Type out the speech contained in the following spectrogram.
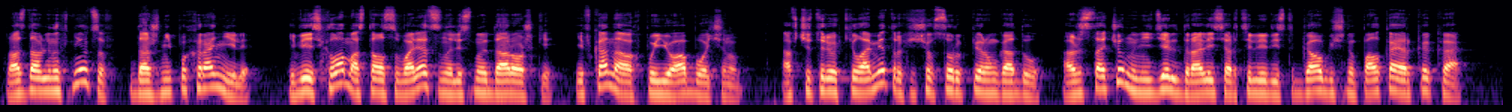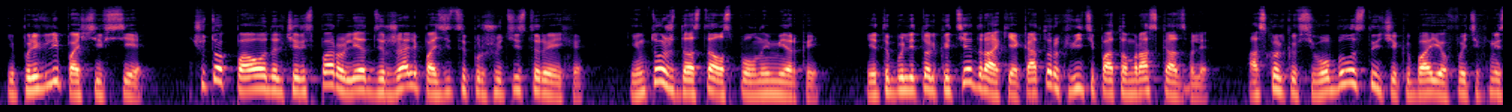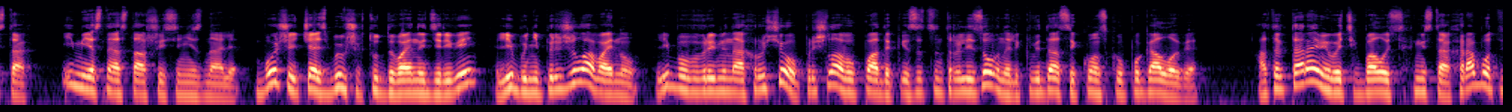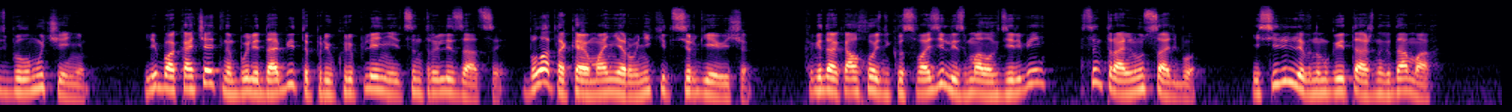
Раздавленных немцев даже не похоронили, и весь хлам остался валяться на лесной дорожке и в канавах по ее обочинам. А в четырех километрах еще в 41 году ожесточенно неделю дрались артиллеристы гаубичного полка РКК, и полегли почти все. Чуток поодаль через пару лет держали позиции парашютисты Рейха. Им тоже досталось полной меркой. Это были только те драки, о которых Вите потом рассказывали. А сколько всего было стычек и боев в этих местах, и местные оставшиеся не знали. Большая часть бывших тут до войны деревень либо не пережила войну, либо во времена Хрущева пришла в упадок из-за централизованной ликвидации конского поголовья. А тракторами в этих болотистых местах работать было мучением. Либо окончательно были добиты при укреплении централизации. Была такая манера у Никиты Сергеевича, когда колхозников свозили из малых деревень в центральную усадьбу и селили в многоэтажных домах,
